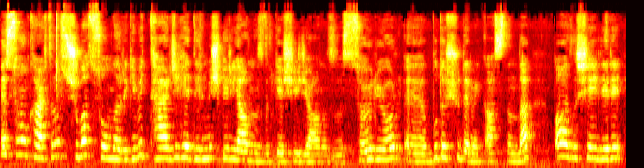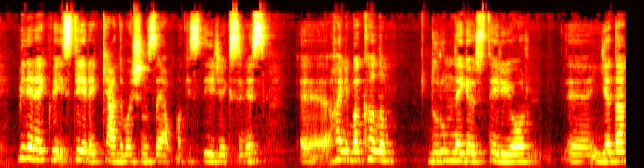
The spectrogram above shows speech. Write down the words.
Ve son kartınız Şubat sonları gibi tercih edilmiş bir yalnızlık yaşayacağınızı söylüyor. Ee, bu da şu demek aslında bazı şeyleri bilerek ve isteyerek kendi başınıza yapmak isteyeceksiniz. Ee, hani bakalım durum ne gösteriyor Ee, ya da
